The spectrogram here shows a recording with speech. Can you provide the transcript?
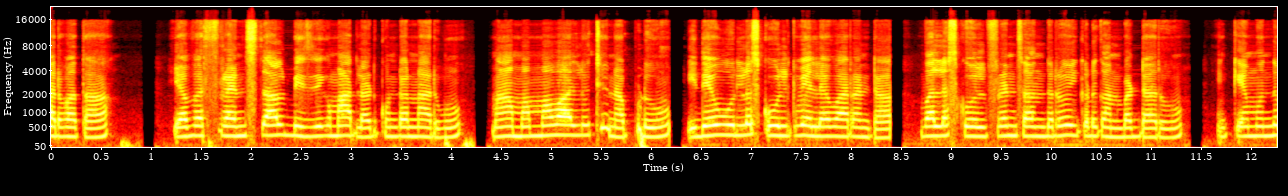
తర్వాత ఎవరి ఫ్రెండ్స్ వాళ్ళు బిజీగా మాట్లాడుకుంటున్నారు. మా అమ్మమ్మ వాళ్ళు చిన్నప్పుడు ఇదే ఊర్లో స్కూల్కి వెళ్ళేవారంట. వాళ్ళ స్కూల్ ఫ్రెండ్స్ అందరూ ఇక్కడ కనబడ్డారు. ఇంకేముందు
